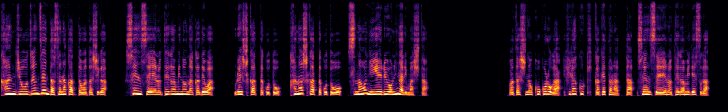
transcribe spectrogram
感情を全然出せなかった私が、先生への手紙の中では、嬉しかったこと、悲しかったことを素直に言えるようになりました。私の心が開くきっかけとなった先生への手紙ですが、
